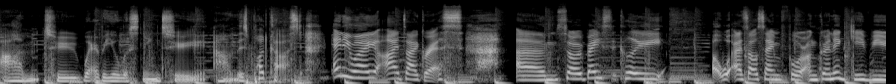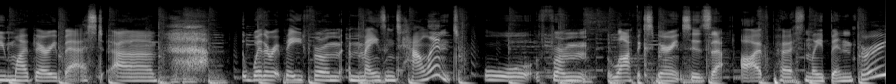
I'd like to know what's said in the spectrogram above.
um, to wherever you're listening to um, this podcast. Anyway, I digress. Um, so basically, as I was saying before, I'm going to give you my very best. Um, whether it be from amazing talent or from life experiences that I've personally been through,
